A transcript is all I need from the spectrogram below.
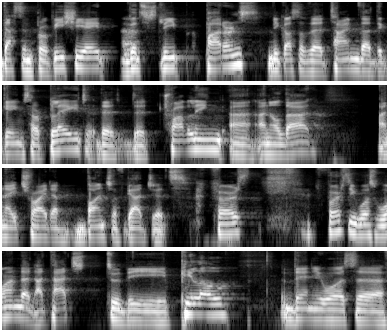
doesn't propitiate good sleep patterns because of the time that the games are played, the, the traveling uh, and all that. And I tried a bunch of gadgets. First, first it was one that attached to the pillow. Then it was a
